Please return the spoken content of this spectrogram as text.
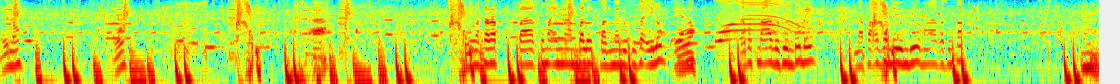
ayun no oh ah Kung masarap pa kumain ng balot pag nandito sa ilog. Ayan Oo. o. Tapos maagos yung tubig. Napakaganda yung view mga kasungkap. mm.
